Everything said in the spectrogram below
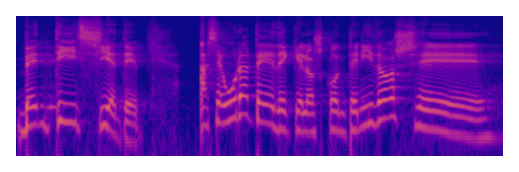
27. Eh, Asegúrate de que los contenidos... Eh,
